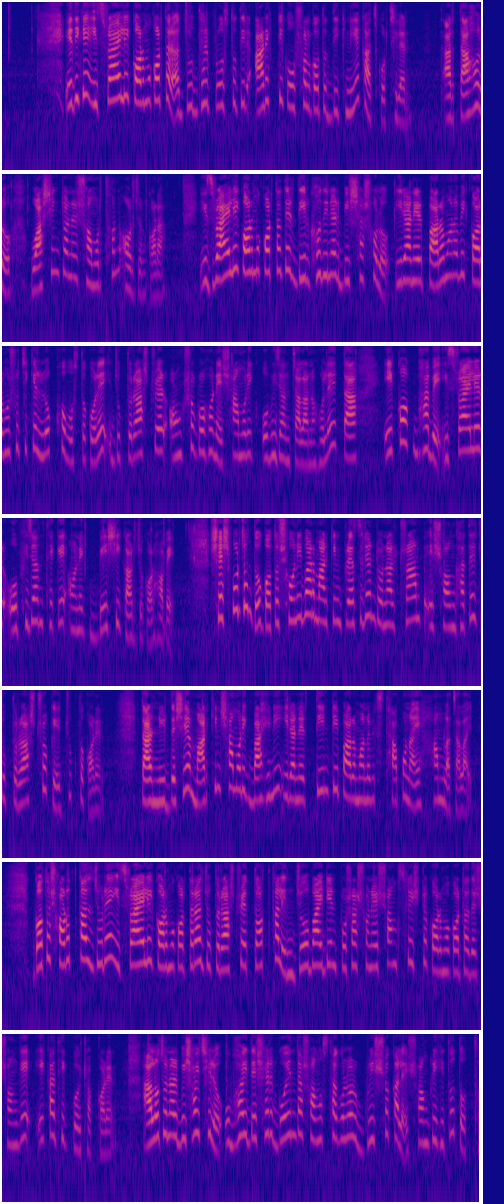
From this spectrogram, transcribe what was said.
এদিকে ইসরায়েলি কর্মকর্তারা যুদ্ধের প্রস্তুতির আরেকটি কৌশলগত দিক নিয়ে কাজ করছিলেন, আর তা হল ওয়াশিংটনের সমর্থন অর্জন করা। ইসরায়েলি কর্মকর্তাদের দীর্ঘদিনের বিশ্বাস হল ইরানের পারমাণবিক কর্মসূচিকে লক্ষ্যবস্তু করে যুক্তরাষ্ট্রের অংশগ্রহণে সামরিক অভিযান চালানো হলে তা এককভাবে ইসরায়েলের অভিযান থেকে অনেক বেশি কার্যকর হবে। শেষ পর্যন্ত গত শনিবার মার্কিন প্রেসিডেন্ট ডোনাল্ড ট্রাম্প এ সংঘাতে যুক্তরাষ্ট্রকে যুক্ত করেন। তার নির্দেশে মার্কিন সামরিক বাহিনী ইরানের তিনটি পারমাণবিক স্থাপনায় হামলা চালায়। গত শরৎকাল জুড়ে ইসরায়েলি কর্মকর্তারা যুক্তরাষ্ট্রের তৎকালীন জো বাইডেন প্রশাসনের সংশ্লিষ্ট কর্মকর্তাদের সঙ্গে একাধিক বৈঠক করেন। আলোচনার বিষয় ছিল উভয় দেশের গোয়েন্দা সংস্থাগুলোর গ্রীষ্মকালে সংগৃহীত তথ্য।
